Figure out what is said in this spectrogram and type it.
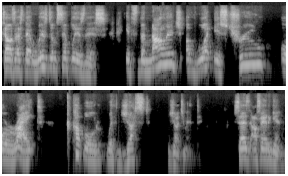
tells us that wisdom simply is this it's the knowledge of what is true or right coupled with just judgment. Says, I'll say it again,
